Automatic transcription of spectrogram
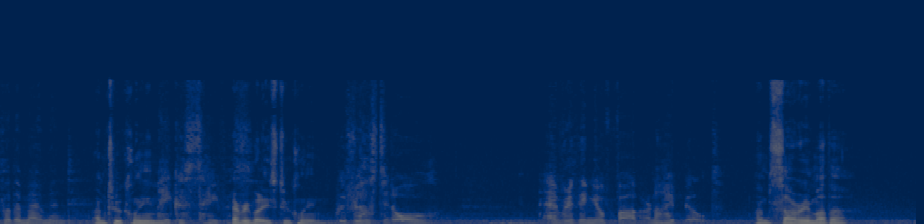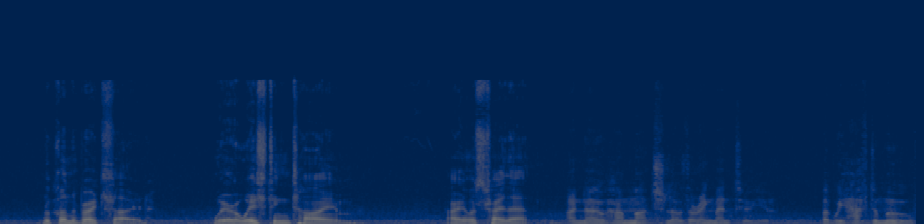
For the moment, I'm too clean. make us save us. Everybody's too clean. We've lost it all. Everything your father and I built. I'm sorry, Mother. Look on the bright side. We're wasting time. Alright, let's try that. I know how much Lothering meant to you, but we have to move.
